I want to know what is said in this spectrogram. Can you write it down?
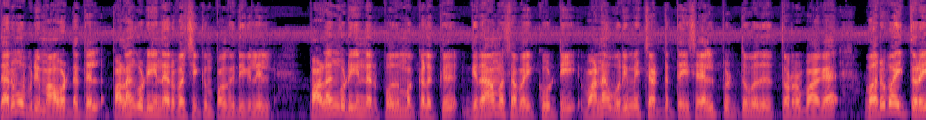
தருமபுரி மாவட்டத்தில் பழங்குடியினர் வசிக்கும் பகுதிகளில் பழங்குடியினர் பொதுமக்களுக்கு கிராம சபை கூட்டி வன உரிமை சட்டத்தை செயல்படுத்துவது தொடர்பாக வருவாய்த்துறை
